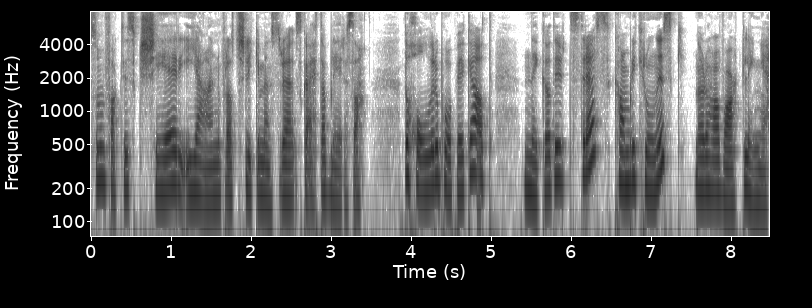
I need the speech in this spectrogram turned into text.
som faktisk skjer i hjernen for at slike mønstre skal etablere seg. Det holder å påpeke at negativt stress kan bli kronisk når det har vart lenge.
